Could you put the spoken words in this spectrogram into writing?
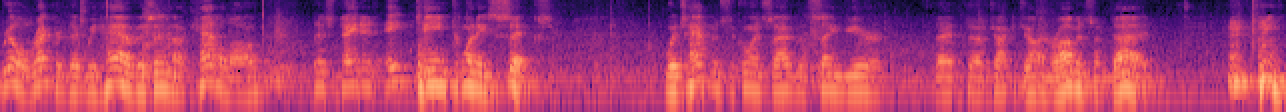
real record that we have is in a catalog that's dated 1826 which happens to coincide with the same year that uh, John Robinson died.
